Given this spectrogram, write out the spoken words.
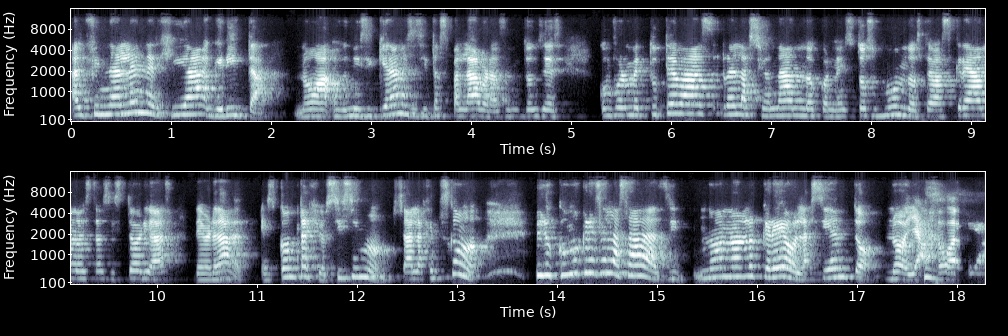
al final la energía grita, no ni siquiera necesitas palabras. Entonces, conforme tú te vas relacionando con estos mundos, te vas creando estas historias, de verdad, es contagiosísimo. O sea, la gente es como, pero ¿cómo crees en las hadas? no, no lo creo, la siento. No, ya, todavía.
